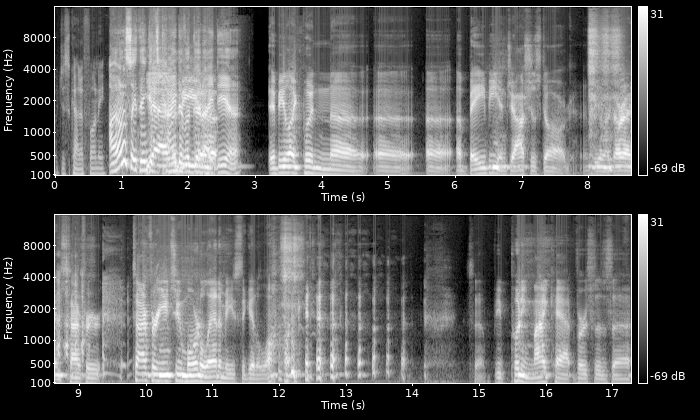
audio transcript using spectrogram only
which is kind of funny. I honestly think it's Yeah, it kind would of a be, good uh, idea. It'd be like putting uh, uh, uh, a baby and Josh's dog, and be like, "All right, it's time for time for you two mortal enemies to get along." so, be putting my cat versus uh,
